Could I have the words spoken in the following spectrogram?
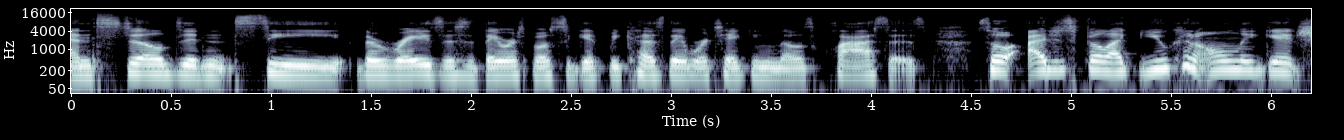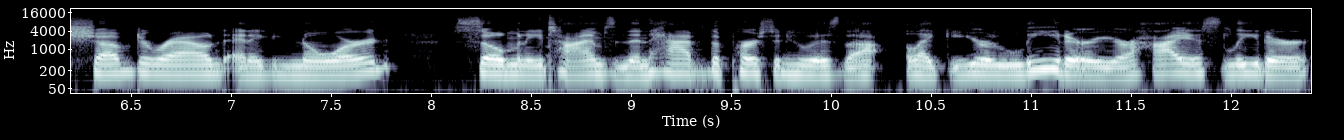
and still didn't see the raises that they were supposed to get because they were taking those classes. So I just feel like you can only get shoved around and ignored so many times and then have the person who is the like your leader, your highest leader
